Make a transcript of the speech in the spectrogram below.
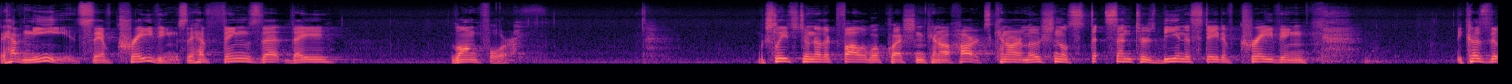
They have needs, they have cravings, they have things that they long for. Which leads to another follow up question Can our hearts, can our emotional st- centers be in a state of craving because, the,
